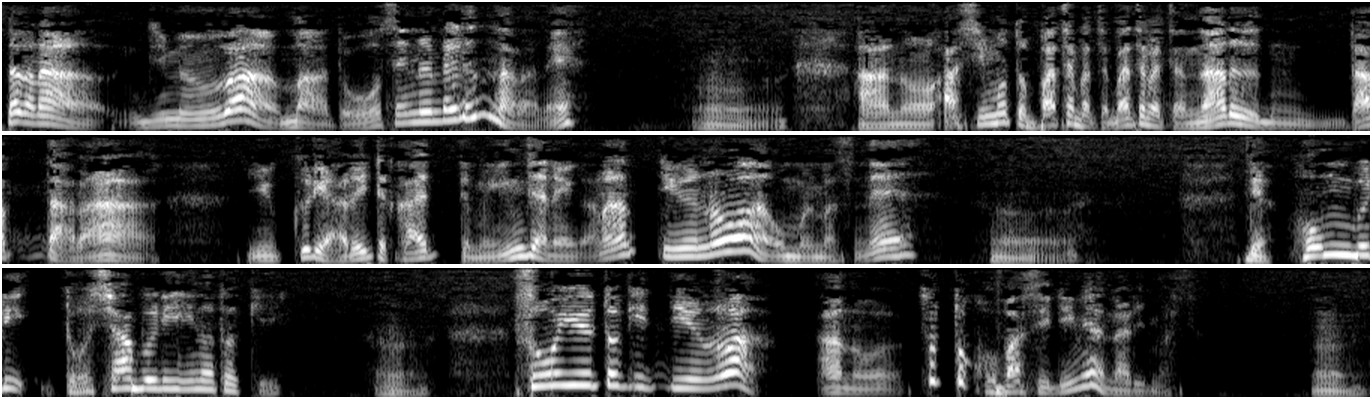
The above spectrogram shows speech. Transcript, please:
だから、自分は、まあ、どうせ濡れるんならね、うん。あの、足元バチャバチャバチャバチャなるんだったら、ゆっくり歩いて帰ってもいいんじゃねえかなっていうのは思いますね。うん。で、本降り、土砂降りの時。うん。そういう時っていうのは、あの、ちょっと小走りにはなります。うん。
